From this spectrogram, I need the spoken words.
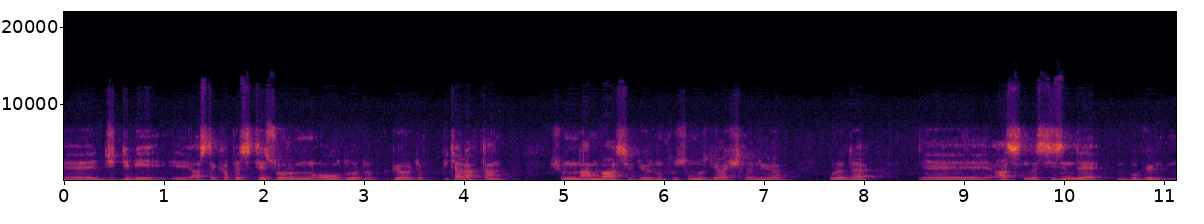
e, ciddi bir e, aslında kapasite sorunun olduğunu gördüm. Bir taraftan şundan bahsediyoruz, nüfusumuz yaşlanıyor. Burada aslında sizin de bugün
